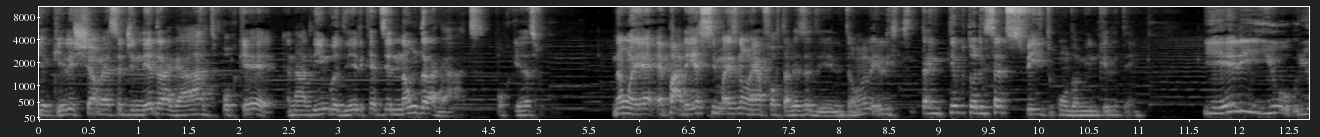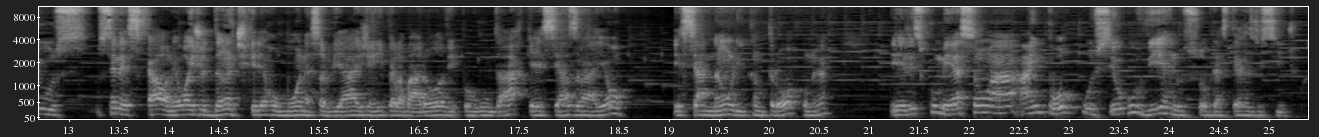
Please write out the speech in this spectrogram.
e aqui ele chama essa de Nedragard porque na língua dele quer dizer não Dragard, porque não é, é parece, mas não é a fortaleza dele. Então ele está o tempo todo insatisfeito com o domínio que ele tem. E ele e o, e os, o Senescal, né, o ajudante que ele arrumou nessa viagem aí pela Barov e por Gundar, que é esse Azrael, esse anão licantropo, né? Eles começam a, a impor o seu governo sobre as terras de Síticos.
